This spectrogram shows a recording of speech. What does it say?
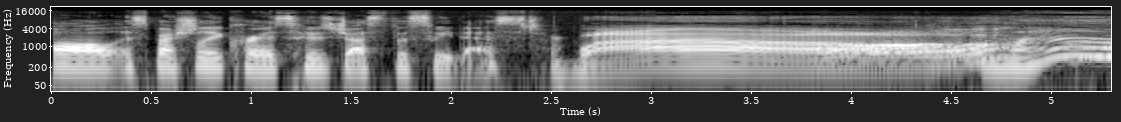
all, especially Chris, who's just the sweetest. Wow. Wow.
